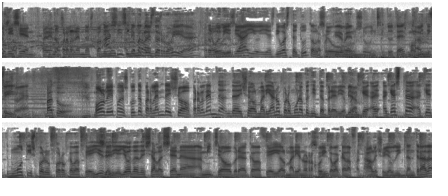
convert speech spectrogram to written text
Suficient, perquè no parlarem d'esport. Ah, sí, sí que parlarem de d'esport. Rubí, eh, per Ja ho he vist, ja, i, i es diu Estatut, el seu, el seu institut, eh? És molt En mític, fi, això, eh? va tu. Molt bé, doncs escolta, parlem d'això. Parlarem de- d'això del Mariano, però amb una petita prèvia, Aviam. perquè aquesta, aquest mutis per el forro que va fer ahir, és Sí. a dir, allò de deixar l'escena a mitja obra que va fer ahir el Mariano Rajoy, Sí. que va quedar fatal, això ja ho dic d'entrada,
